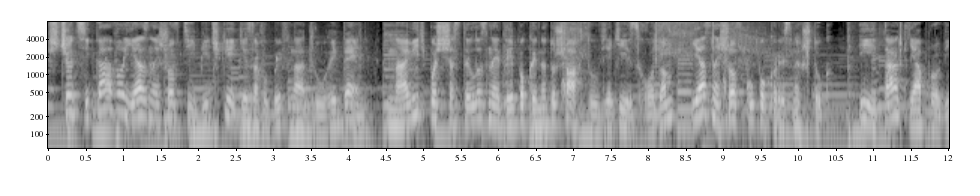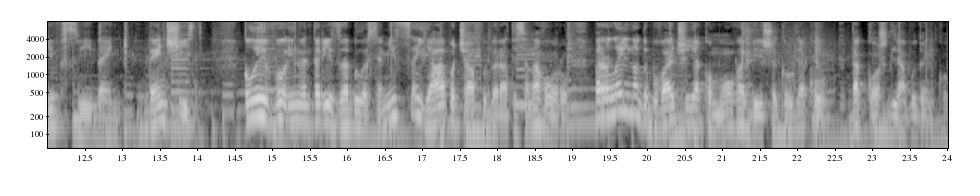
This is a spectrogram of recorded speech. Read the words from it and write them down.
Що цікаво, я знайшов ті пічки, які загубив на другий день. Навіть пощастило знайти покинуту шахту, в якій згодом я знайшов купу корисних штук. І так я провів свій день. День 6. Коли в інвентарі забилося місце, я почав вибиратися нагору, паралельно добуваючи якомога більше кругляку, також для будинку.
